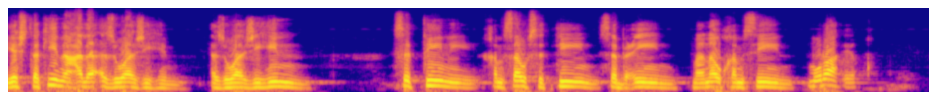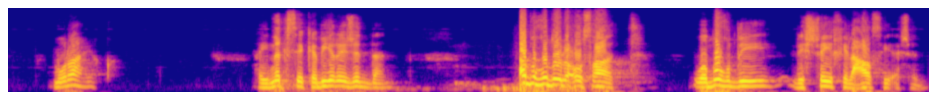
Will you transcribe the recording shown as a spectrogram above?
يشتكين على أزواجهم. أزواجهن ستين خمسة وستين سبعين ثمانية وخمسين. مراهق. مراهق. هي نكسة كبيرة جدا. أبغض العصاة وبغضي للشيخ العاصي أشد.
